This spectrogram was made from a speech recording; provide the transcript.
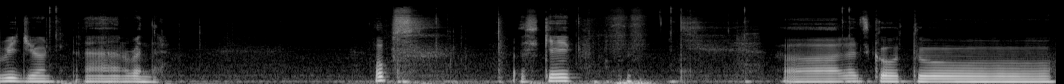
region and render. Oops. Escape. Uh, let's go to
